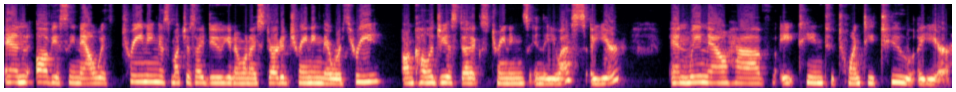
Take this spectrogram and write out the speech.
And obviously, now with training as much as I do, you know, when I started training, there were three oncology aesthetics trainings in the US a year. And we now have 18 to 22 a year.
